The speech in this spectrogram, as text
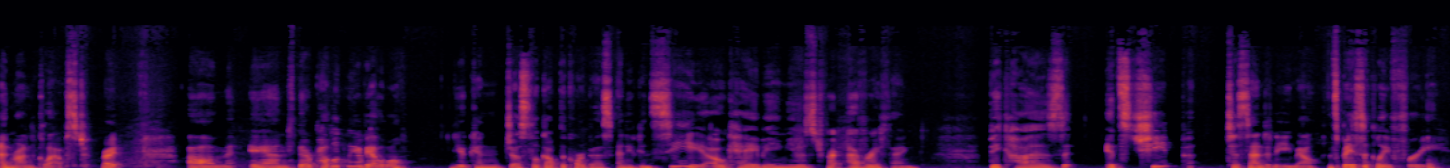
Enron collapsed, right? Um, and they're publicly available. You can just look up the corpus and you can see OK being used for everything because it's cheap to send an email. It's basically free.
